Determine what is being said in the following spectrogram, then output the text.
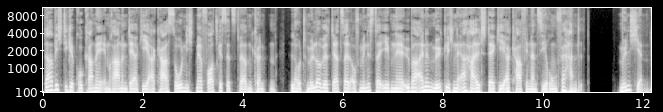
da wichtige Programme im Rahmen der GAK so nicht mehr fortgesetzt werden könnten. Laut Müller wird derzeit auf Ministerebene über einen möglichen Erhalt der GAK-Finanzierung verhandelt. München.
